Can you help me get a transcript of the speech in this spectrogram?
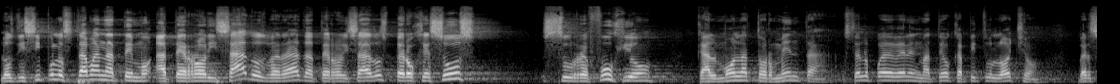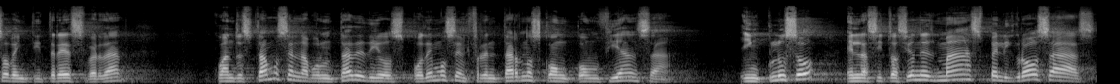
Los discípulos estaban aterrorizados, ¿verdad? Aterrorizados, pero Jesús, su refugio, calmó la tormenta. Usted lo puede ver en Mateo capítulo 8, verso 23, ¿verdad? Cuando estamos en la voluntad de Dios podemos enfrentarnos con confianza, incluso en las situaciones más peligrosas,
